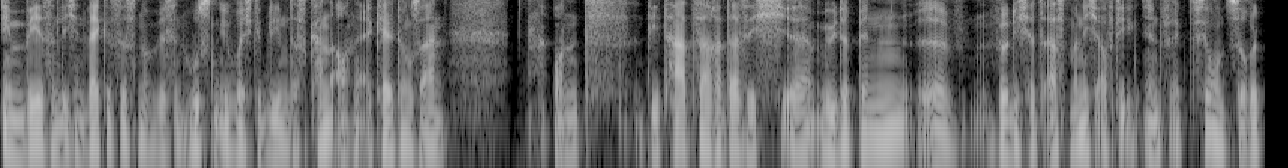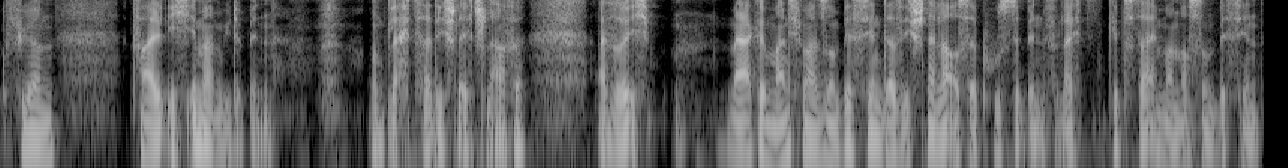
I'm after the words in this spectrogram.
im Wesentlichen weg. Es ist nur ein bisschen Husten übrig geblieben. Das kann auch eine Erkältung sein. Und die Tatsache, dass ich äh, müde bin, äh, würde ich jetzt erstmal nicht auf die Infektion zurückführen, weil ich immer müde bin und gleichzeitig schlecht schlafe. Also ich merke manchmal so ein bisschen, dass ich schneller aus der Puste bin. Vielleicht gibt's da immer noch so ein bisschen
